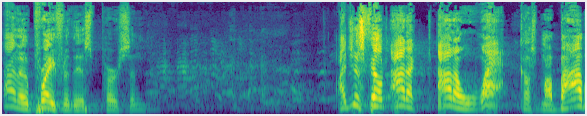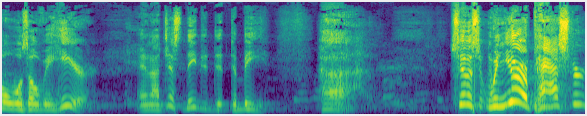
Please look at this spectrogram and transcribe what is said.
I know, pray for this person. I just felt out of, out of whack because my Bible was over here and I just needed it to be. Uh, See, listen, when you're a pastor,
